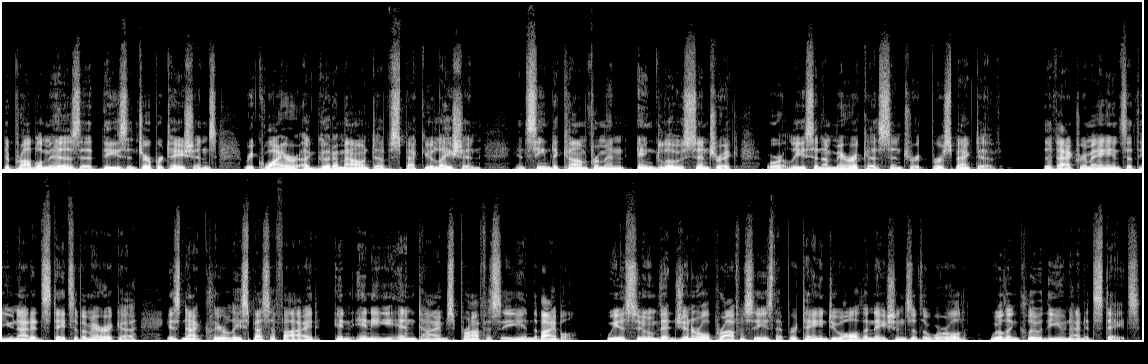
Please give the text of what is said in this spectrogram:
The problem is that these interpretations require a good amount of speculation and seem to come from an Anglo-centric, or at least an America-centric perspective. The fact remains that the United States of America is not clearly specified in any end times prophecy in the Bible. We assume that general prophecies that pertain to all the nations of the world will include the United States.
